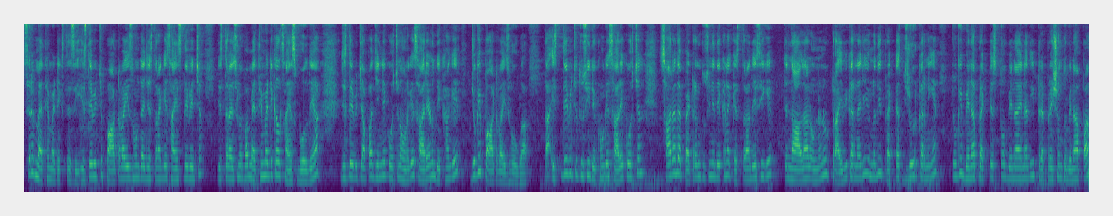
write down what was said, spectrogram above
ਸਿਰਫ ਮੈਥਮੈਟਿਕਸ ਤੇ ਸੀ। ਇਸ ਦੇ ਵਿੱਚ ਪਾਰਟ ਵਾਈਜ਼ ਹੁੰਦਾ ਜਿਸ ਤਰ੍ਹਾਂ ਕਿ ਸਾਇੰਸ ਦੇ ਵਿੱਚ ਜਿਸ ਤਰ੍ਹਾਂ ਇਸ ਨੂੰ ਆਪਾਂ ਮੈਥਮੈਟੀਕਲ ਸਾਇੰਸ ਬੋਲਦੇ ਆ ਜਿਸ ਦੇ ਵਿੱਚ ਆਪਾਂ ਜਿੰਨੇ ਕੁਐਸਚਨ ਹੋਣਗੇ ਸਾਰਿਆਂ ਨੂੰ ਦੇਖਾਂਗੇ ਜੋ ਕਿ ਪਾਰਟ ਵਾਈਜ਼ ਹੋਊਗਾ। ਤਾਂ ਇਸ ਦੇ ਵਿੱਚ ਤੁਸੀਂ ਦੇਖੋਗੇ ਸਾਰੇ ਕੁਐਸਚਨ ਸਾਰਿਆਂ ਦਾ ਪੈਟਰਨ ਤੁਸੀਂ ਨੇ ਦੇਖਣਾ ਕਿਸ ਤਰ੍ਹਾਂ ਦੇ ਸੀਗੇ ਤੇ ਨਾਲ ਨਾਲ ਉਹਨਾਂ ਨੂੰ ਟਰਾਈ ਵੀ ਕਰਨਾ ਜੀ, ਉਹਨਾਂ ਦੀ ਪ੍ਰੈਕਟਿਸ ਜ਼ਰੂਰ ਕਰਨੀ ਹੈ। ਕਿਉਂਕਿ ਬਿਨਾ ਪ੍ਰੈਕਟਿਸ ਤੋਂ, ਬਿਨਾ ਇਹਨਾਂ ਦੀ ਪ੍ਰੈਪਰੇਸ਼ਨ ਤੋਂ ਬਿਨਾ ਆਪਾਂ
